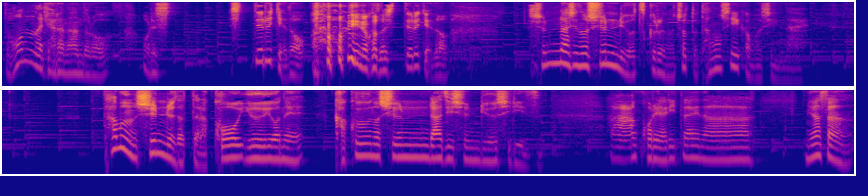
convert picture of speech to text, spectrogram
どんなキャラなんだろう。俺知ってるけど、本人のこと知ってるけど、春ラジの春流を作るのちょっと楽しいかもしんない。多分春流だったらこういうよね。架空の春ラジ春流シリーズ。ああ、これやりたいな皆さん、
